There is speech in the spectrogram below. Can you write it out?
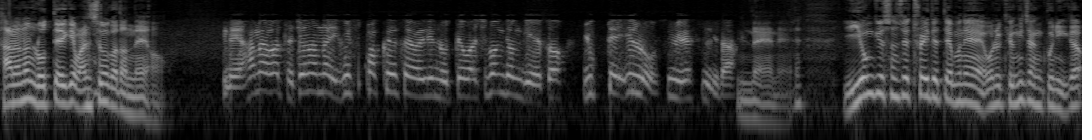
한화는 롯데에게 완승을 거뒀네요. 네, 한화가 대전 한화 이글스 파크에서 열린 롯데와 시범 경기에서 6대 1로 승리했습니다. 네 네. 이용규 선수의 트레이드 때문에 오늘 경기장 분위기가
